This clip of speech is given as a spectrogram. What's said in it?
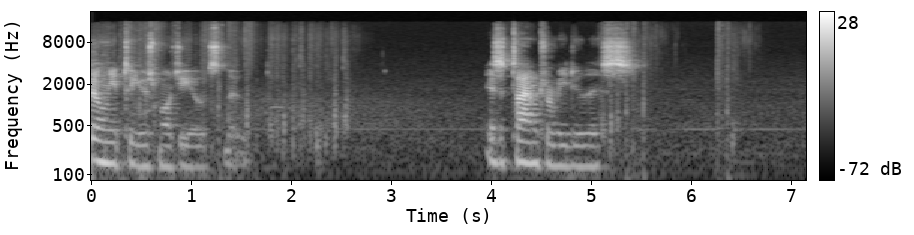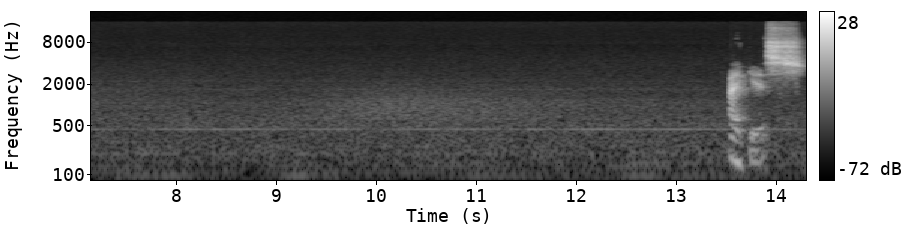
still need to use more geodes though. Is it time to redo this? I guess.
